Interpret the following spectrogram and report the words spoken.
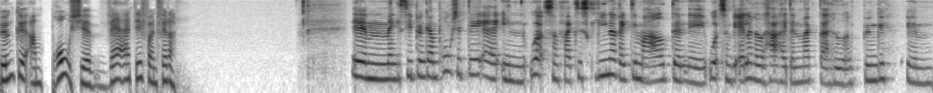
Bynke ambrosia, hvad er det for en fætter? Øhm, man kan sige, at Bynke det er en urt, som faktisk ligner rigtig meget den øh, urt, som vi allerede har her i Danmark, der hedder bynke. Øhm,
